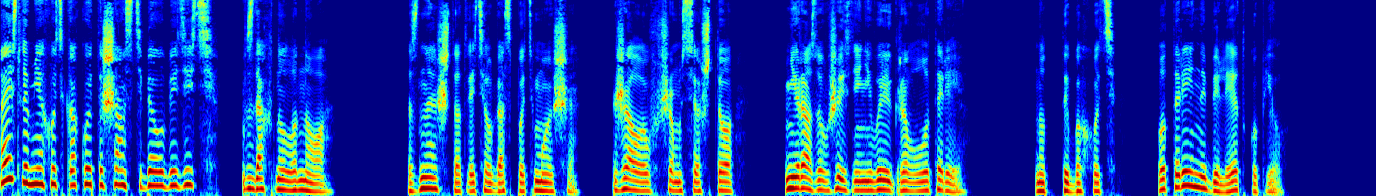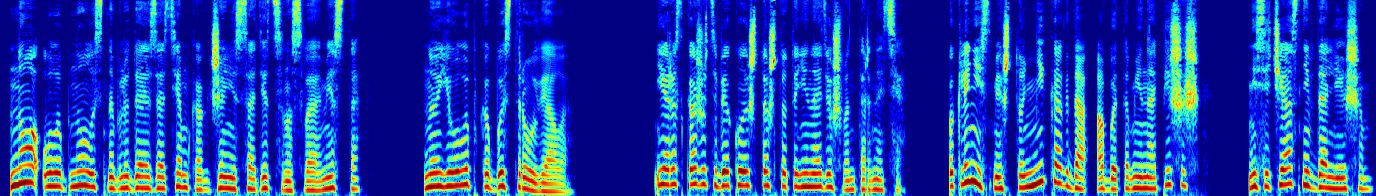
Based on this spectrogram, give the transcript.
А если меня хоть какой-то шанс тебя убедить? Вздохнула Ноа. «Знаешь, что ответил Господь Мойше, жаловавшемуся, что ни разу в жизни не выигрывал лотерею? Но ты бы хоть лотерейный билет купил». Ноа улыбнулась, наблюдая за тем, как Дженни садится на свое место, но ее улыбка быстро увяла. «Я расскажу тебе кое-что, что ты не найдешь в интернете. Поклянись мне, что никогда об этом не напишешь, ни сейчас, ни в дальнейшем».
